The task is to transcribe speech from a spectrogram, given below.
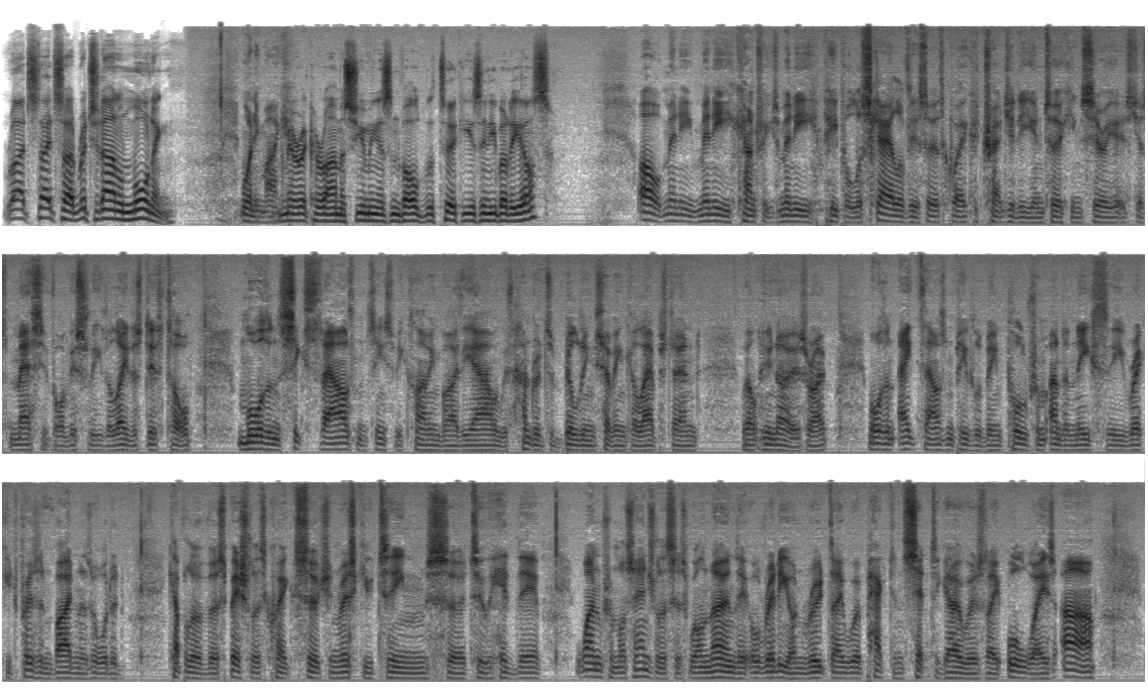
Right, stateside, Richard Arnold, morning. Morning, Mike. America, I'm assuming, is involved with Turkey as anybody else? Oh, many, many countries, many people. The scale of this earthquake tragedy in Turkey and Syria is just massive, obviously. The latest death toll, more than 6,000, seems to be climbing by the hour, with hundreds of buildings having collapsed and well, who knows, right? More than 8,000 people have been pulled from underneath the wreckage. President Biden has ordered a couple of uh, specialist quake search and rescue teams uh, to head there. One from Los Angeles is well known. They're already en route. They were packed and set to go, as they always are.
